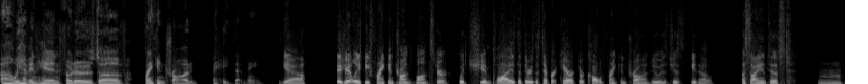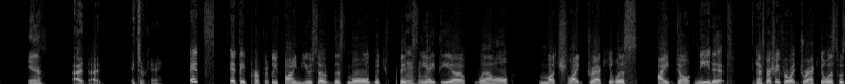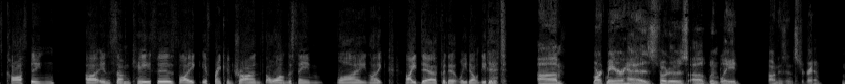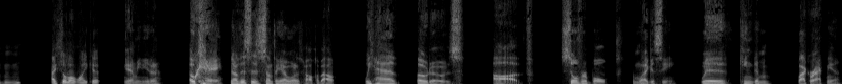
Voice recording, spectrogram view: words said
Uh, we have in hand photos of Frankentron. I hate that name. Yeah. It should at least be Frankentron's monster, which implies that there's a separate character called Frankentron who is just, you know, a scientist. Mm-hmm. Yeah. I, I, it's okay. It's it's a perfectly fine use of this mold, which fits Mhm. the idea well. Much like Draculus, I don't need it. Especially for what Draculus was costing uh, in some cases. Like if Frankentron's along the same line, like I definitely don't need it. Um, Mark Mayer has photos of Windblade on his Instagram. hmm I still don't like it. Yeah, me neither. Okay, now this is something I want to talk about. We have photos of Silverbolt from Legacy with Kingdom Blackarachnia.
